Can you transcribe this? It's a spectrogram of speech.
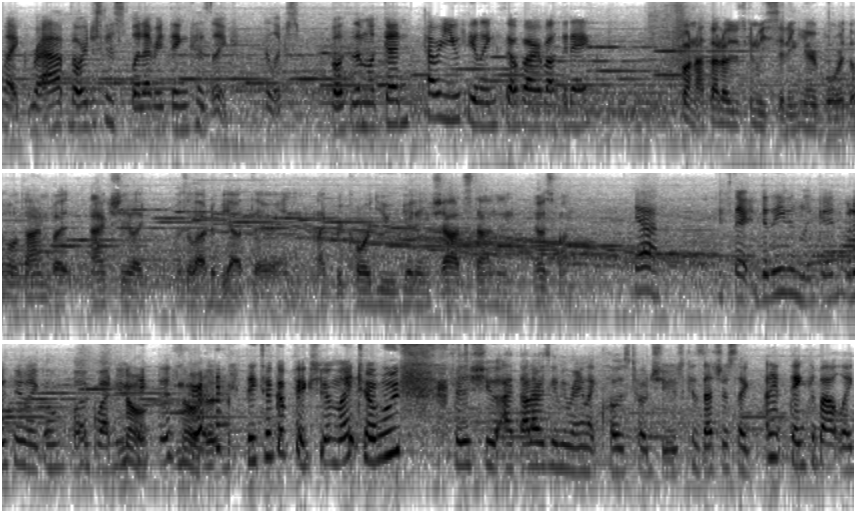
like wrap, but we're just gonna split everything because like it looks, both of them look good. How are you feeling so far about the day? Fun. I thought I was just gonna be sitting here bored the whole time, but I actually like was allowed to be out there and like record you getting shots done, and it was fun. Yeah. If they're, do they even look good? What if they're like, oh fuck, why did we No, pick this? no, girl?" that- they took a picture of my toes. For the shoot, I thought I was gonna be wearing like closed-toed shoes because that's just like, I didn't think about like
